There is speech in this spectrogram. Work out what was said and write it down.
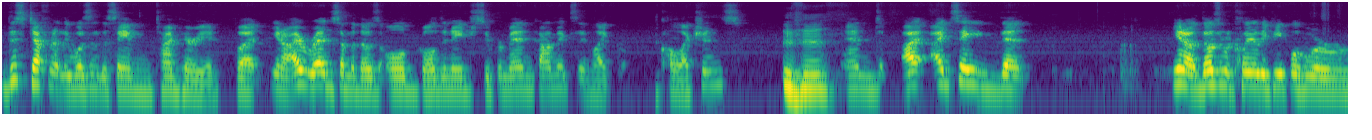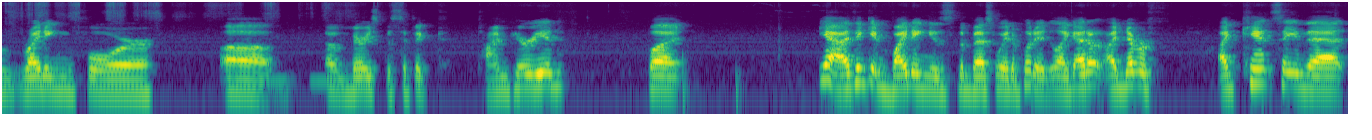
this definitely wasn't the same time period, but you know, I read some of those old Golden Age Superman comics in like collections, hmm and I I'd say that you know those were clearly people who were writing for uh, a very specific time period, but yeah, I think inviting is the best way to put it. Like I don't, I never, I can't say that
